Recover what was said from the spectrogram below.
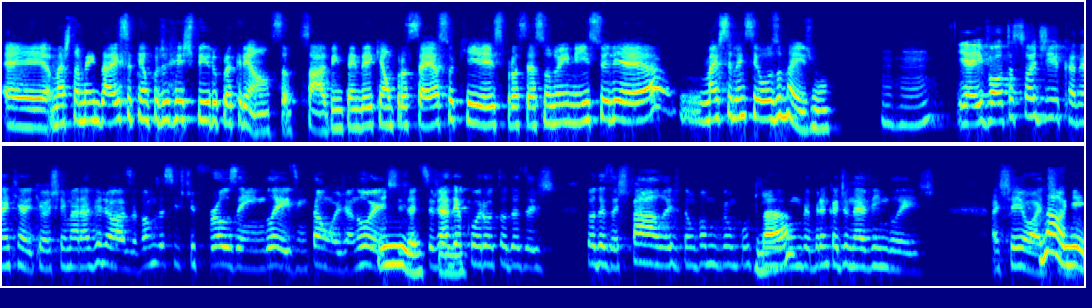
é, mas também dá esse tempo de respiro para a criança, sabe? Entender que é um processo que esse processo no início ele é mais silencioso mesmo. Uhum. E aí volta a sua dica, né? Que, que eu achei maravilhosa. Vamos assistir Frozen em inglês, então, hoje à noite? Isso. Já que você já decorou todas as todas as falas, então vamos ver um pouquinho, Não. vamos ver Branca de Neve em inglês. Achei ótimo. Não, e,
